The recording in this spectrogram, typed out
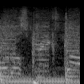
I'll speak for you.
